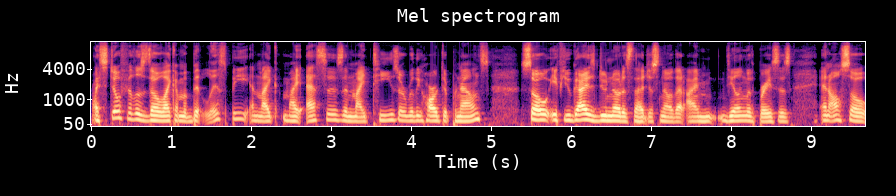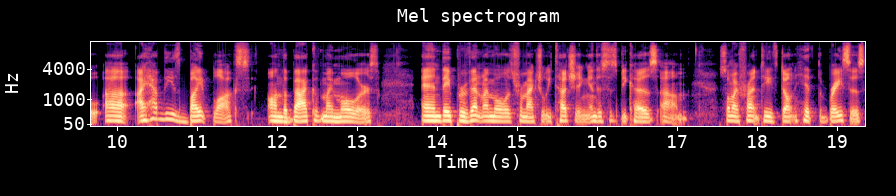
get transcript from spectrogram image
I still feel as though like I'm a bit lispy and like my S's and my T's are really hard to pronounce. So if you guys do notice that, just know that I'm dealing with braces. And also, uh, I have these bite blocks on the back of my molars and they prevent my molars from actually touching. And this is because, um, so my front teeth don't hit the braces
